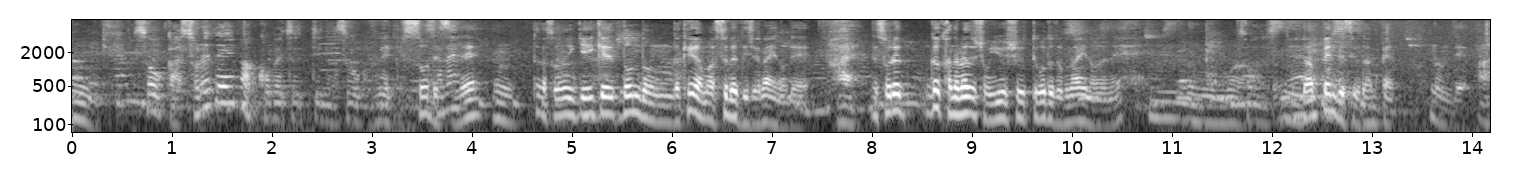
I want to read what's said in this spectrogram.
うん、そうか。それで今個別っていうのがすごく増えてるんですね。うですね、うん、だからその芸系どんどんだけがまあ全てじゃないので。はい。でそれが必ずしも優秀ってことでもないのでね、うん。うん。まあそうですね。断片ですよ断片。なんで、あ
